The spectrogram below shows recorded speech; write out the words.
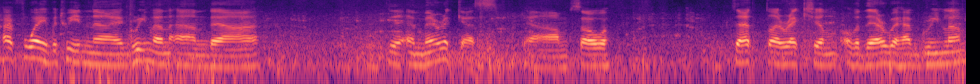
Halfway between uh, Greenland and uh, the Americas. Um, so that direction over there we have Greenland,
